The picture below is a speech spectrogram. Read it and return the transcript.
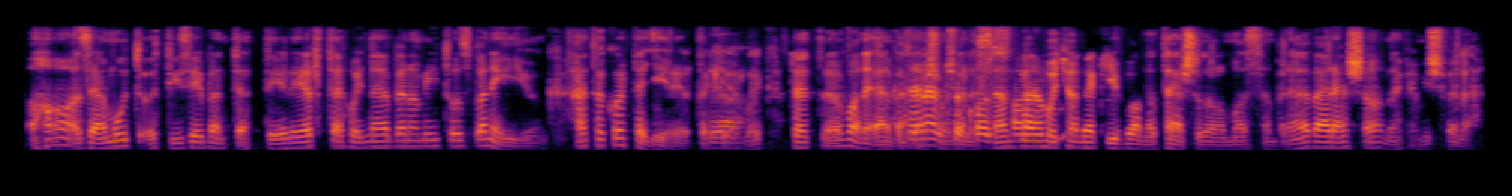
Aha, az elmúlt 5-10 évben tettél érte, hogy ne ebben a mítoszban éljünk. Hát akkor tegyél érte, ja. kérlek. Tehát van elvárásom vele szemben, hanem... hogyha neki van a társadalommal szemben elvárása, nekem is vele.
